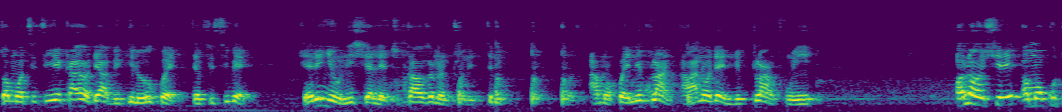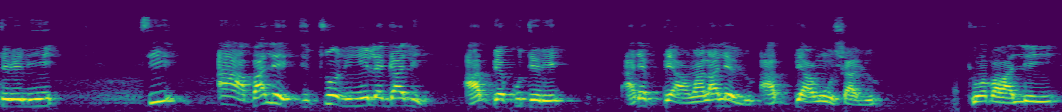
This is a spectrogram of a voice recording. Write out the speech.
Tọmọ títí yín káyọ̀dé àbíkí lórúkọ ẹ̀ tẹ́ fi síbẹ̀. Ṣe rí yẹn ò ní ṣẹlẹ̀ two thousand and twenty-three. Àmọ̀pẹ́ ní plan àwa náà dẹ̀ ní plan fún yín ọlọ́run ṣe ọmọkútere ní tí a bá lè dethrone yín legally àbẹ kútere. Àdẹ bẹ àwọn alálẹ̀ ìlú àbẹ àwọn òṣàlú kí wọ́n bá wa lé yín.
